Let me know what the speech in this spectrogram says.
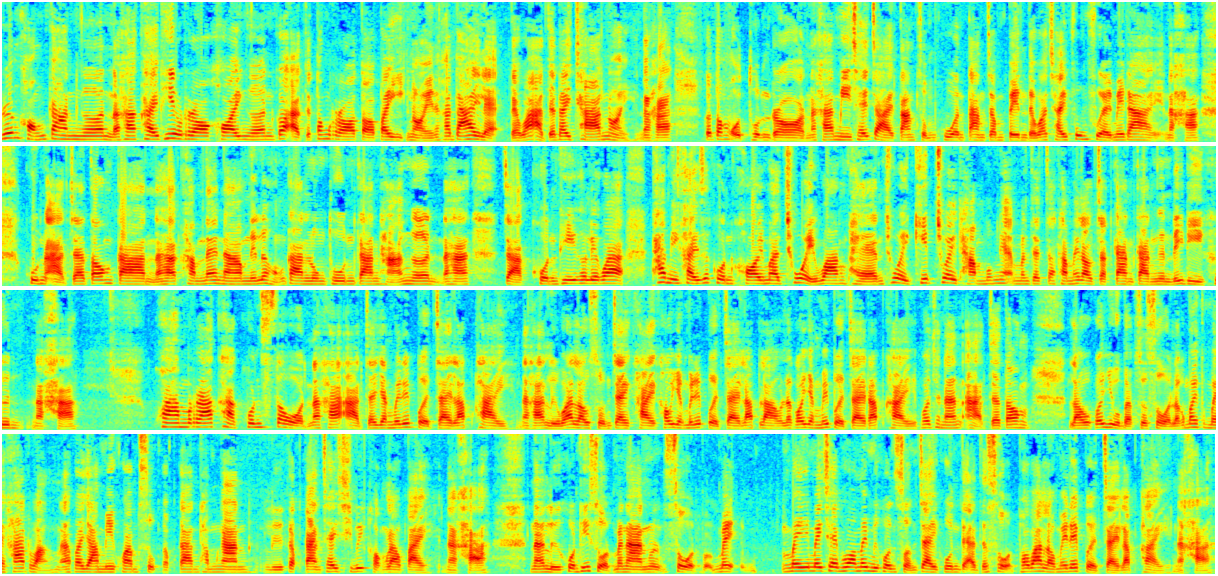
เรื่องของการเงินนะคะ ใครที่รอคอยเงินก็อาจจะต้องรอต่อไปอีกหน่อยนะคะ ได้แหละ แต่ว่าอาจจะได้ช้าหน่อยนะคะ ก็ต้องอดทนรอนะคะ มีใช้จ่ายตามสมควรตามจำเป็น แต่ว่าใช้ฟุ่มเฟือยไม่ได้นะคะ คุณอาจจะต้องการนะคะคำแนะนำในเรื่องของการลงทุนการหาเงินนะคะ จากคนที่เขาเรียกว่า ถ้ามีใครสักคนคอยมาช่วยวางแผนช่วยคิดช่วยทำพวกเนี้ยมันจะจะทำให้เราจัดการการเงินได้ดีขึ้นนะคะ ความรักค่ะคนโสดนะคะ อาจจะยังไม่ได้เปิดใจรับใครนะคะ หรือว่าเราสนใจใครเขายังไม่ได้เปิดใจรับเรา แล้วก็ยังไม่เปิดใจรับใคร เพราะฉะนั้นอาจจะต้องเราก็อยู่แบบโสดๆแล้วก็ไม่ต้องไปคาดหวังนะพยายามมีความสุขกับการทำงาน หรือกับการใช้ชีวิตของเราไปนะคะนะหรือคนที่โสดมานานโสดไม่ไม่ไม่ใช่เพราะว่าไม่มีคนสนใจคุณแต่อาจจะโสดเพราะว่าเราไม่ได้เปิดใจรับใครนะคะ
